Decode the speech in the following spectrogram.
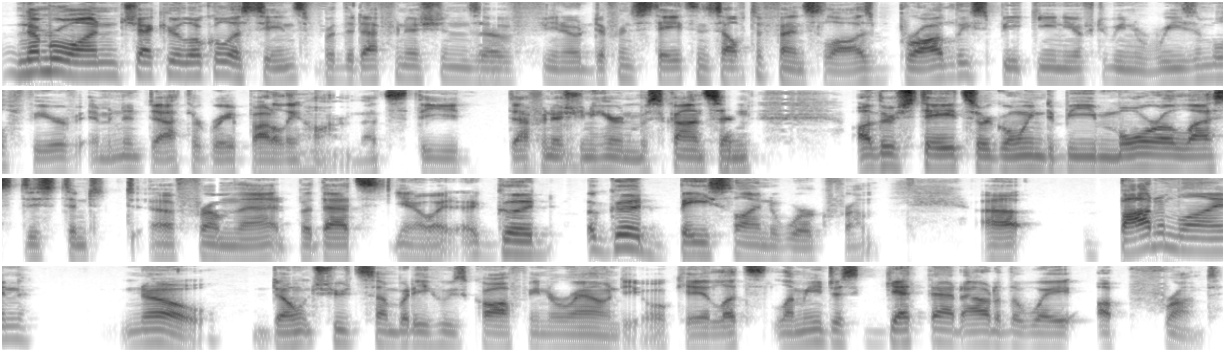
number one, check your local listings for the definitions of you know different states and self-defense laws. Broadly speaking, you have to be in reasonable fear of imminent death or great bodily harm. That's the definition here in Wisconsin. Other states are going to be more or less distant uh, from that, but that's you know a, a, good a good baseline to work from. Uh, bottom line, no, don't shoot somebody who's coughing around you. Okay, let's let me just get that out of the way up front.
